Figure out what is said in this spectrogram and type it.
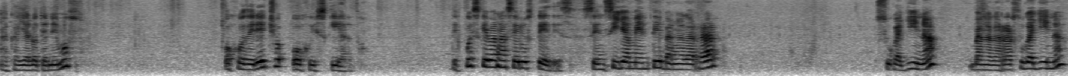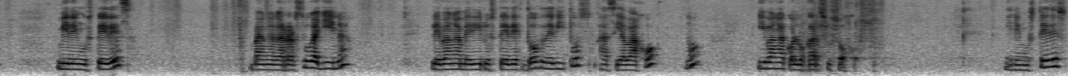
acá ya lo tenemos. Ojo derecho ojo izquierdo. Después que van a hacer ustedes sencillamente van a agarrar su gallina van a agarrar su gallina, miren ustedes, van a agarrar su gallina, le van a medir ustedes dos deditos hacia abajo, ¿no? Y van a colocar sus ojos. Miren ustedes,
